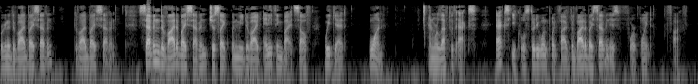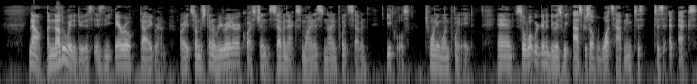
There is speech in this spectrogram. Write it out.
We're going to divide by 7, divide by 7. 7 divided by 7, just like when we divide anything by itself, we get 1. And we're left with x. x equals 31.5 divided by 7 is 4.5. Now, another way to do this is the arrow diagram. All right, so I'm just going to rewrite our question, 7x minus 9.7 equals 21.8. And so what we're going to do is we ask ourselves what's happening to, to at x.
